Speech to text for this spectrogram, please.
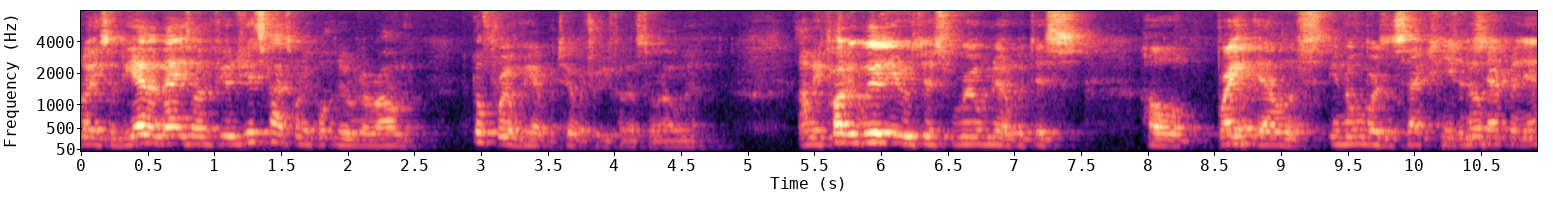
like so the MMA is on a few jiu lads want to come and do a bit of rolling. Enough room here for two or three fellas to roll in. And we probably will use this room now with this whole breakdown of your numbers and sections, Keep you know? separate, yeah.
